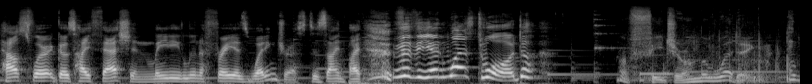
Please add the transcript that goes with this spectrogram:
House Flirt goes high fashion. Lady Lunafreya's wedding dress designed by Vivienne Westwood. A feature on the wedding. And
